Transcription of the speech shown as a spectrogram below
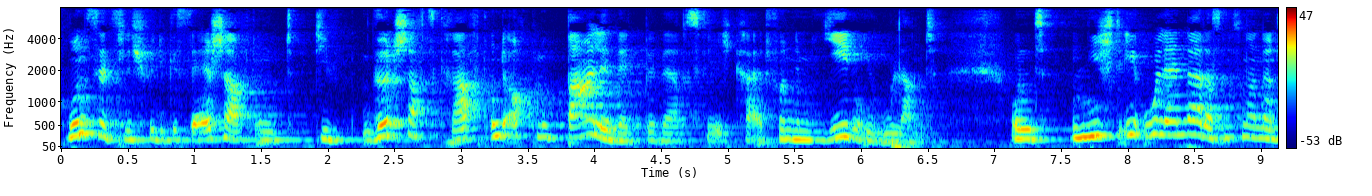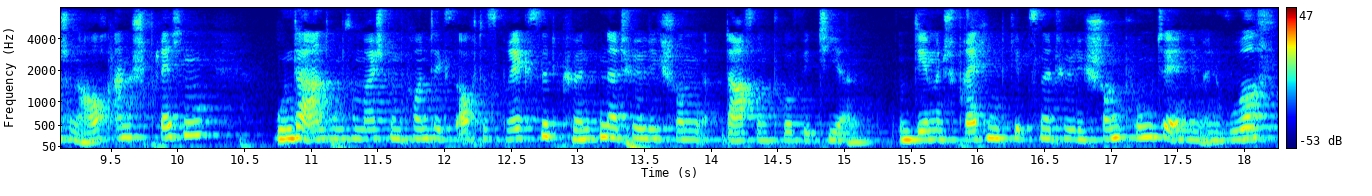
grundsätzlich für die Gesellschaft und die Wirtschaftskraft und auch globale Wettbewerbsfähigkeit von jeden EU-Land. Und Nicht-EU-Länder, das muss man dann schon auch ansprechen, unter anderem zum Beispiel im Kontext auch des Brexit, könnten natürlich schon davon profitieren. Und dementsprechend gibt es natürlich schon Punkte in dem Entwurf,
